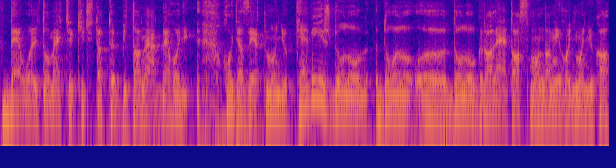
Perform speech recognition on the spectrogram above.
beoltom egy kicsit a többi tanár, de hogy, hogy azért mondjuk kevés dolog, dolog, dologra lehet azt mondani, hogy mondjuk a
